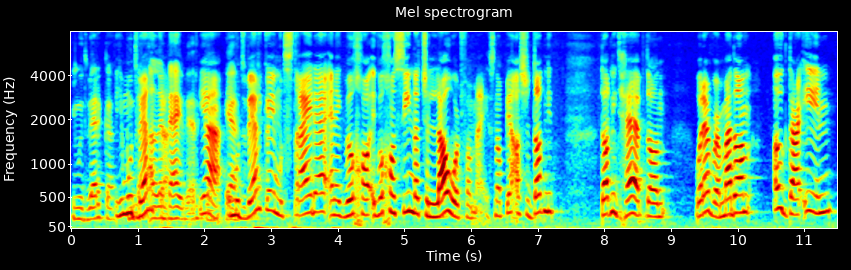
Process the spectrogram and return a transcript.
Je moet werken. Je moet We werken. Allebei werken. Ja, je moet werken, je moet strijden. En ik wil, gewoon, ik wil gewoon zien dat je lauw wordt van mij. Snap je? Als je dat niet, dat niet hebt, dan whatever. Maar dan ook daarin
